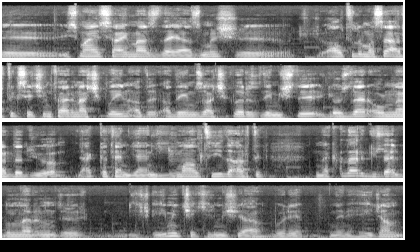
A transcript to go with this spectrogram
Ee, İsmail Saymaz da yazmış. Ee, altılı masa artık seçim tarihini açıklayın adayımızı açıklarız demişti. Gözler onlarda diyor. Hakikaten yani 26'yı da artık ne kadar güzel bunların e, şeyi mi çekilmiş ya böyle yani heyecan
